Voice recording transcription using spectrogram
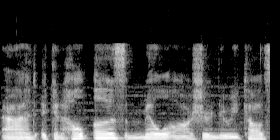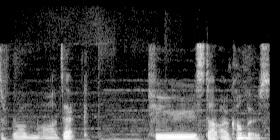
And it can help us mill our Shiranui cards from our deck to start our combos.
